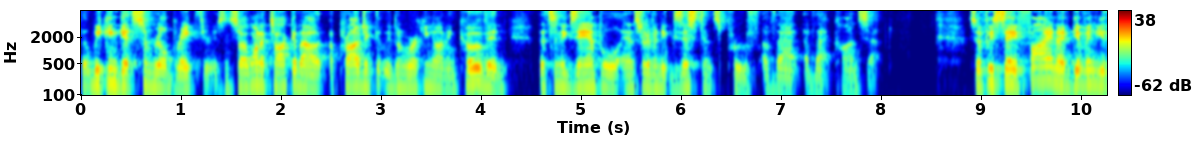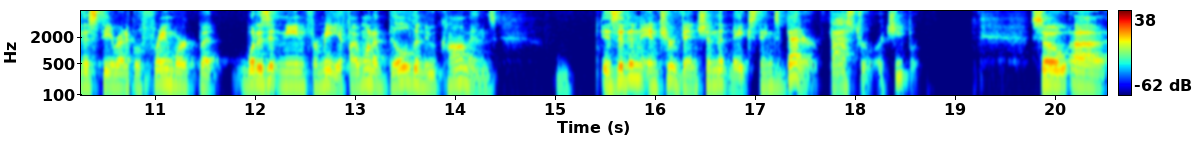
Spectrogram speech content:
that we can get some real breakthroughs. And so I want to talk about a project that we've been working on in COVID that's an example and sort of an existence proof of that, of that concept. So if we say, fine, I've given you this theoretical framework, but what does it mean for me? If I want to build a new commons, is it an intervention that makes things better, faster, or cheaper? So uh,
